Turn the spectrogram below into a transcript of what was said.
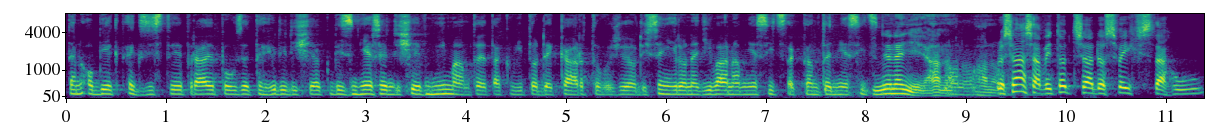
ten objekt existuje právě pouze tehdy, když je jakoby změřen, když je vnímám. To je takový to Descartovo, že jo? Když se nikdo nedívá na měsíc, tak tam ten měsíc Ne, není, ano, No, no. ano. Prosím vás, a vy to třeba do svých vztahů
